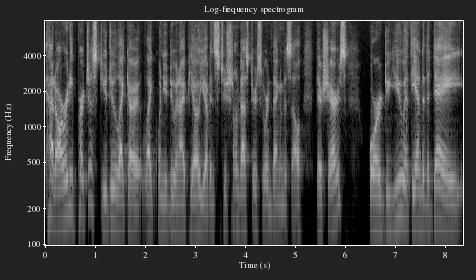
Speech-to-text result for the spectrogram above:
had already purchased you do like a like when you do an ipo you have institutional investors who are then going to sell their shares or do you at the end of the day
